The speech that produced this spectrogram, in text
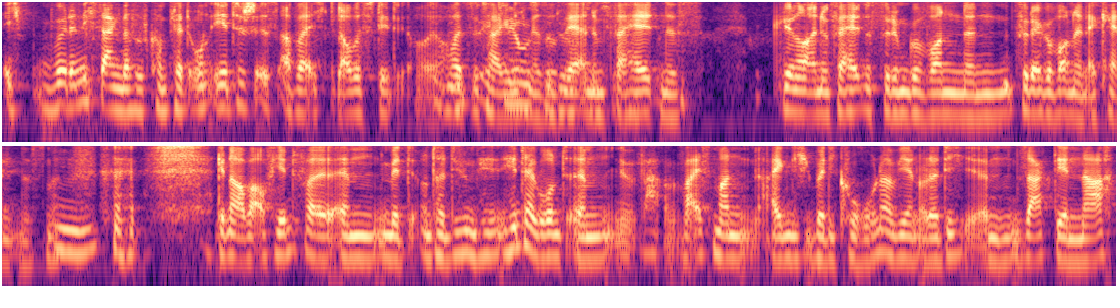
ich würde nicht sagen, dass es komplett unethisch ist, aber ich glaube, es steht heutzutage nicht mehr so sehr in einem Verhältnis Genau, in einem Verhältnis zu dem gewonnenen, zu der gewonnenen Erkenntnis. Ne? Mhm. genau, aber auf jeden Fall ähm, mit unter diesem Hintergrund ähm, weiß man eigentlich über die Coronaviren oder die, ähm, sagt denen nach,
